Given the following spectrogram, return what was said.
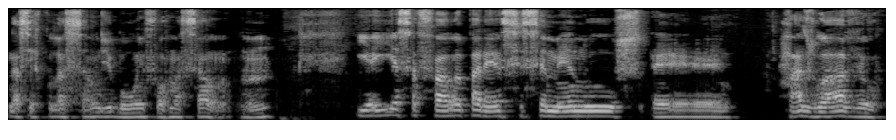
na circulação de boa informação. Hum? E aí essa fala parece ser menos é, razoável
